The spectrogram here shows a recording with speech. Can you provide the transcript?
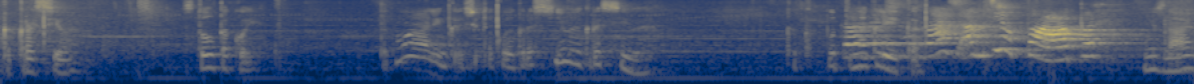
Как красиво. Стол такой. Так маленькое, все такое красивое, красивое. Как будто наклейка. А где папа? Не знаю.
